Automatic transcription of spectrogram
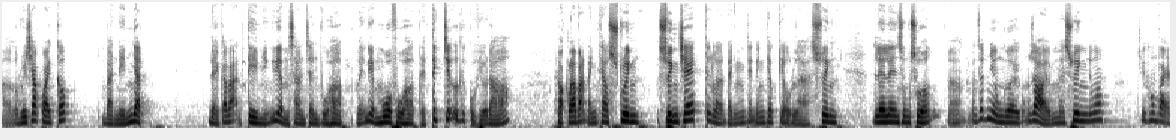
uh, Richard Wyckoff và nến Nhật để các bạn tìm những cái điểm sàn trần phù hợp với những điểm mua phù hợp để tích trữ cái cổ phiếu đó. Hoặc là bạn đánh theo swing, swing chết tức là đánh đánh theo kiểu là swing lên lên xuống xuống. Đó. rất nhiều người cũng giỏi mà swing đúng không? Chứ không phải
